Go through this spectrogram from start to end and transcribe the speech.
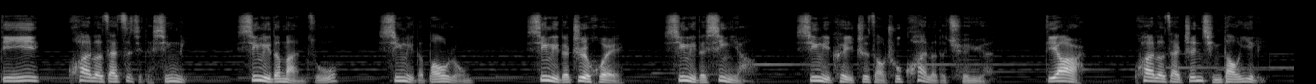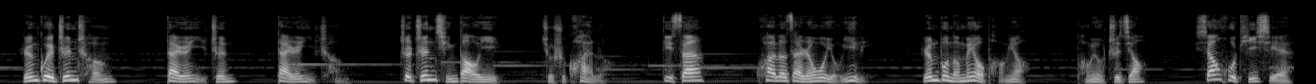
第一，快乐在自己的心里，心里的满足，心里的包容，心里的智慧，心里的信仰，心里可以制造出快乐的泉源。第二，快乐在真情道义里。人贵真诚，待人以真，待人以诚，这真情道义就是快乐。第三，快乐在人我友谊里，人不能没有朋友，朋友之交，相互提携，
